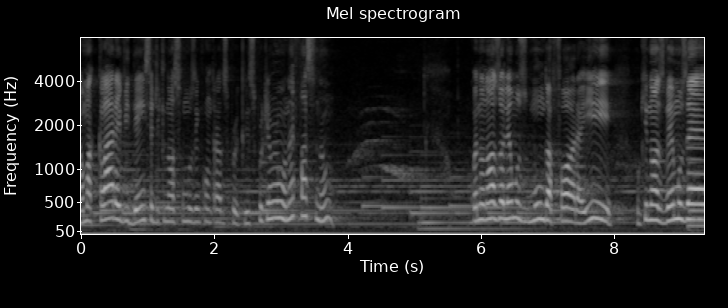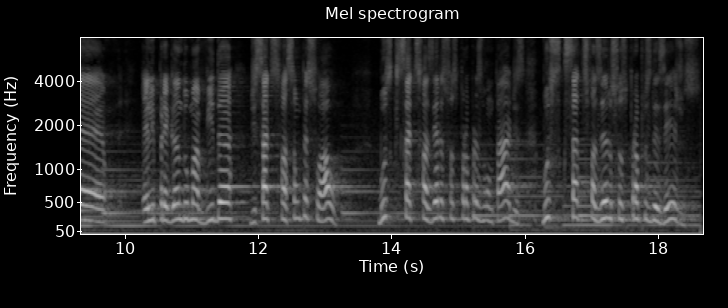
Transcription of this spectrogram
é uma clara evidência de que nós fomos encontrados por Cristo. Porque, meu irmão, não é fácil não. Quando nós olhamos o mundo afora aí, o que nós vemos é ele pregando uma vida de satisfação pessoal. Busque satisfazer as suas próprias vontades, busque satisfazer os seus próprios desejos.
